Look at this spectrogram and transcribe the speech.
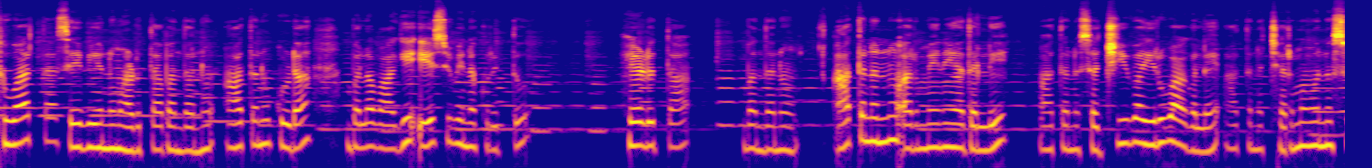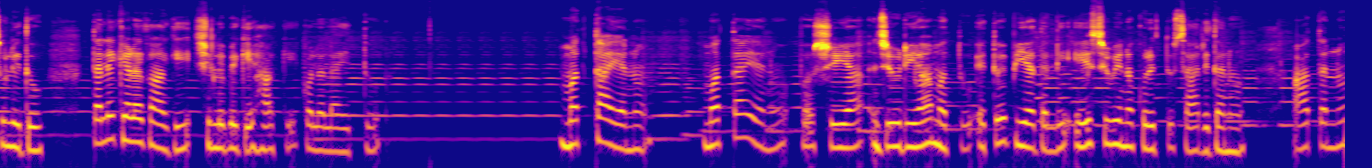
ಸುವಾರ್ಥ ಸೇವೆಯನ್ನು ಮಾಡುತ್ತಾ ಬಂದನು. ಆತನು ಕೂಡ ಬಲವಾಗಿ ಯೇಸುವಿನ ಕುರಿತು ಹೇಳುತ್ತಾ ಬಂದನು. ಆತನನ್ನು ಅರ್ಮೇನಿಯಾದಲ್ಲಿ ಆತನು ಸಜೀವ ಇರುವಾಗಲೇ ಆತನ ಚರ್ಮವನ್ನು ಸುಲಿದು ತಲೆ ಕೆಳಗಾಗಿ ಶಿಲುಬೆಗೆ ಹಾಕಿ ಕೊಲ್ಲಲಾಯಿತು. ಮತ್ತಾಯನು ಮತ್ತಾಯನು ಪರ್ಷಿಯಾ, ಜೂಡಿಯಾ ಮತ್ತು ಎಥೋಪಿಯಾದಲ್ಲಿ ಯೇಸುವಿನ ಕುರಿತು ಸಾರಿದನು. ಆತನು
